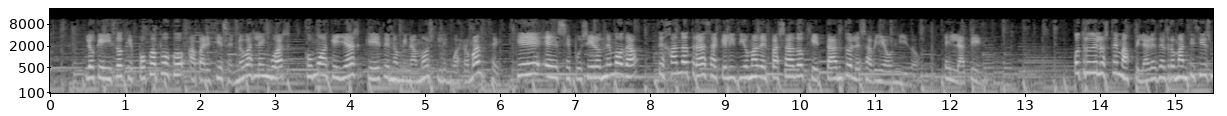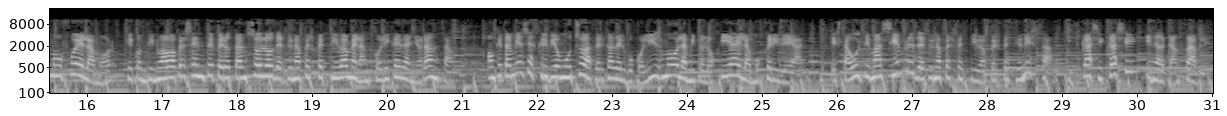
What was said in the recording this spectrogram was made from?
lo que hizo que poco a poco apareciesen nuevas lenguas como aquellas que denominamos lenguas romance, que eh, se pusieron de moda dejando atrás aquel idioma del pasado que tanto les había unido, el latín. Otro de los temas pilares del romanticismo fue el amor, que continuaba presente pero tan solo desde una perspectiva melancólica y de añoranza, aunque también se escribió mucho acerca del bucolismo, la mitología y la mujer ideal, esta última siempre desde una perspectiva perfeccionista y casi casi inalcanzable.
